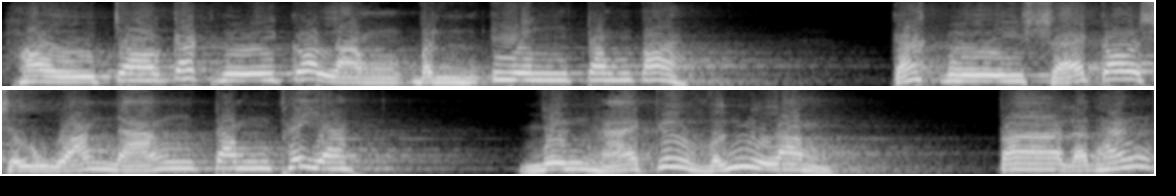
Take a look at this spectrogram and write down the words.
hầu cho các ngươi có lòng bình yên trong ta các ngươi sẽ có sự hoạn nạn trong thế gian, nhưng hãy cứ vững lòng. Ta đã thắng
